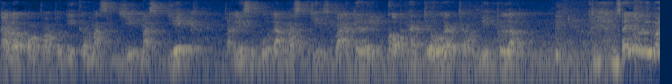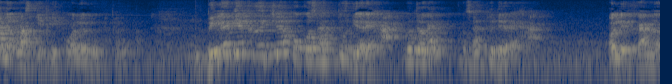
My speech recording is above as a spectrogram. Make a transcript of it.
Kalau perempuan pergi ke masjid-masjid, tak boleh sebutlah masjid sebab ada rekod nanti orang akan ambil pula. Saya pergi banyak masjid di Kuala Lumpur. Bila dia kerja pukul 1 dia rehat. Betul kan? Pukul 1 dia rehat. Oleh kerana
